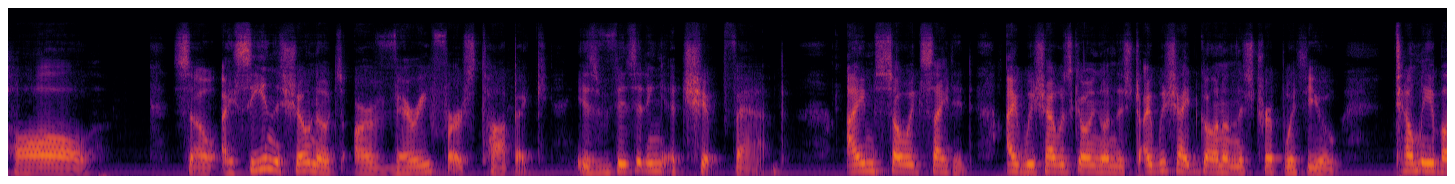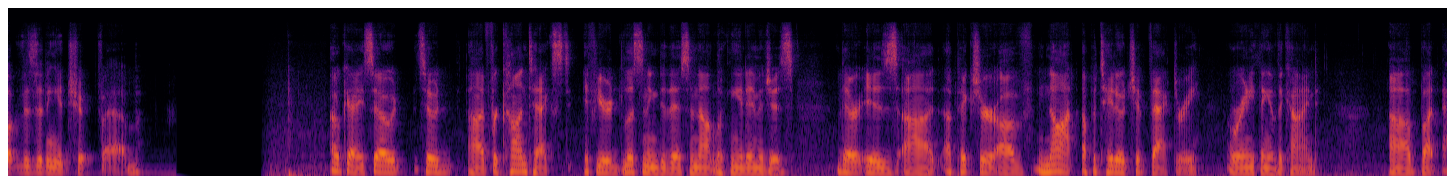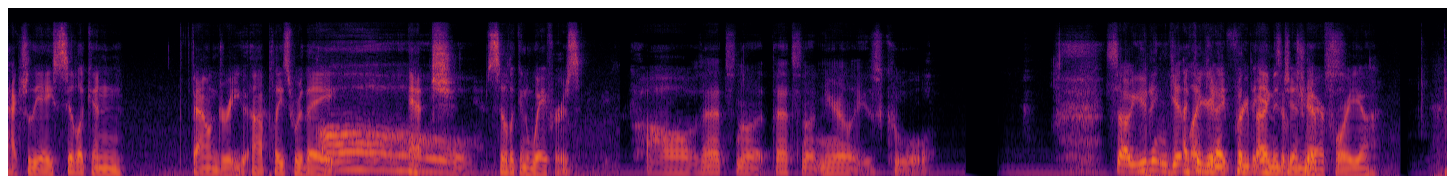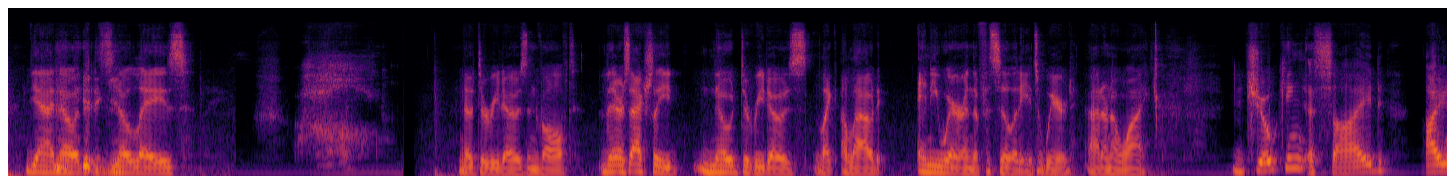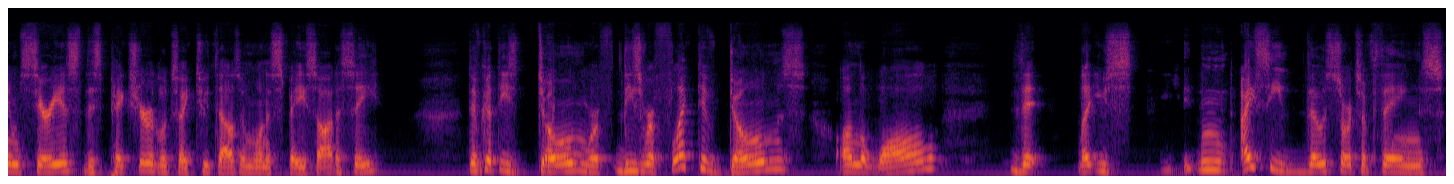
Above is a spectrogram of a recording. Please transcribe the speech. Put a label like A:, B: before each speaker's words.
A: Paul. So I see in the show notes our very first topic is visiting a chip fab. I'm so excited. I wish I was going on this, I wish I'd gone on this trip with you. Tell me about visiting a chip fab.
B: Okay, so so uh, for context, if you're listening to this and not looking at images, there is uh, a picture of not a potato chip factory or anything of the kind, uh, but actually a silicon foundry, a place where they
A: oh.
B: etch silicon wafers.
A: Oh, that's not that's not nearly as cool. So you didn't get
B: I
A: like
B: figured
A: any
B: I'd put the image in there for you. Yeah, no, there's no Lay's, no Doritos involved. There's actually no Doritos like allowed anywhere in the facility. It's weird. I don't know why.
A: Joking aside, I am serious. This picture looks like 2001: A Space Odyssey. They've got these dome, ref these reflective domes on the wall that let you. I see those sorts of things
